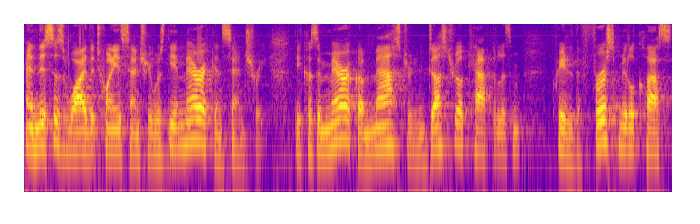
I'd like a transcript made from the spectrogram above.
And this is why the 20th century was the American century, because America mastered industrial capitalism, created the first middle class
